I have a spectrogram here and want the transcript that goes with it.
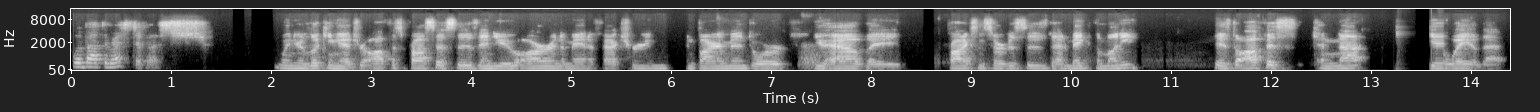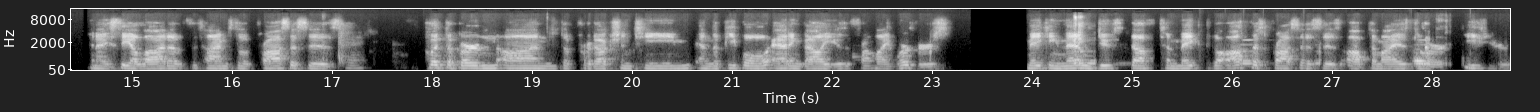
what about the rest of us? When you're looking at your office processes and you are in a manufacturing environment or you have a products and services that make the money, is the office cannot get away of that. And I see a lot of the times the processes okay. put the burden on the production team and the people adding value, the frontline workers, making them do stuff to make the office processes optimized or easier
